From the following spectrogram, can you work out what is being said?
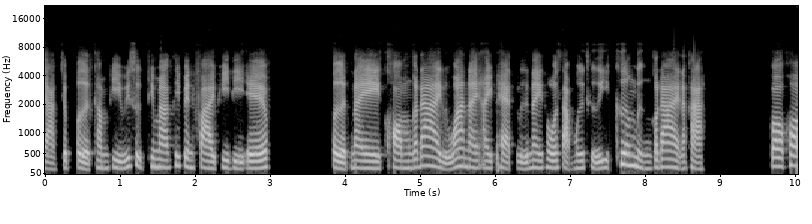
อยากจะเปิดคัมภีวิสุทธิมรรคที่เป็นไฟล์ PDF เปิดในคอมก็ได้หรือว่าใน iPad หรือในโทรศัพท์มือถืออีกเครื่องหนึ่งก็ได้นะคะก็ข้อ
